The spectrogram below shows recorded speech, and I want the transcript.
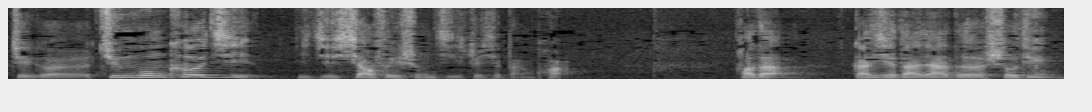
这个军工科技以及消费升级这些板块。好的，感谢大家的收听。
